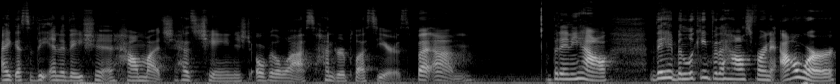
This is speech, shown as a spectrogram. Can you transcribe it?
I guess, of the innovation and how much has changed over the last hundred plus years. But, um, But anyhow, they had been looking for the house for an hour,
